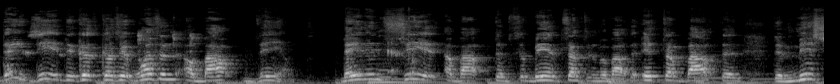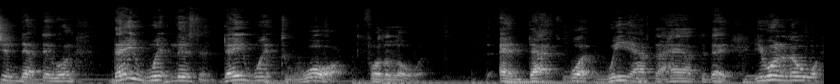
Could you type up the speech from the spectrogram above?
They did because because it wasn't about them. They didn't see it about them being something about them. It's about the the mission that they want. They went. Listen, they went to war for the Lord. And that's what we have to have today. You want to know what,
